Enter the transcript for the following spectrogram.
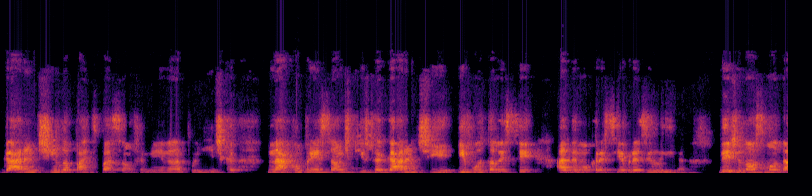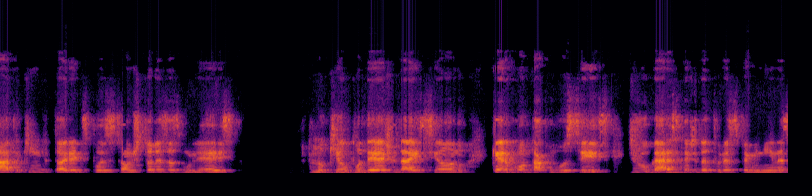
garantindo a participação feminina na política, na compreensão de que isso é garantir e fortalecer a democracia brasileira. Desde o nosso mandato aqui em Vitória à disposição de todas as mulheres, no que eu puder ajudar esse ano, quero contar com vocês, divulgar as candidaturas femininas,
